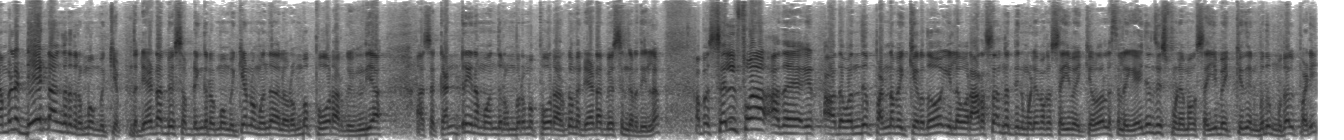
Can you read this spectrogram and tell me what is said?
நம்மள டேட்டாங்கிறது ரொம்ப முக்கியம். இந்த டேட்டா பேஸ் அப்படிங்கிற ரொம்ப முக்கியம். நம்ம வந்து அதில் ரொம்ப போராக இருக்கும். இந்தியா அஸ் அ கண்ட்ரி நம்ம வந்து ரொம்ப ரொம்ப போராக இருக்கும். அந்த டேட்டா பேஸுங்கிறது இல்லை. அப்போ செல்ஃபாக அதை அதை வந்து பண்ண வைக்கிறதோ இல்லை ஒரு அரசாங்கத்தின் மூலியமாக செய்ய வைக்கிறதோ இல்லை சில ஏஜென்சிஸ் மூலியமாக செய்ய வைக்கிறது என்பது முதல் படி.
